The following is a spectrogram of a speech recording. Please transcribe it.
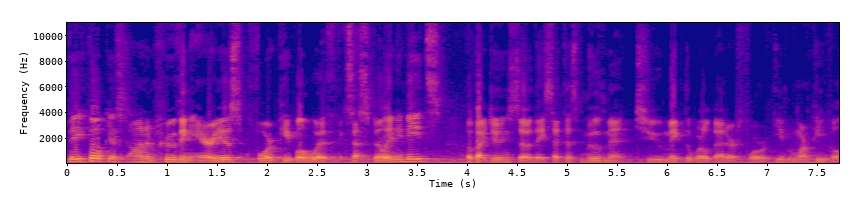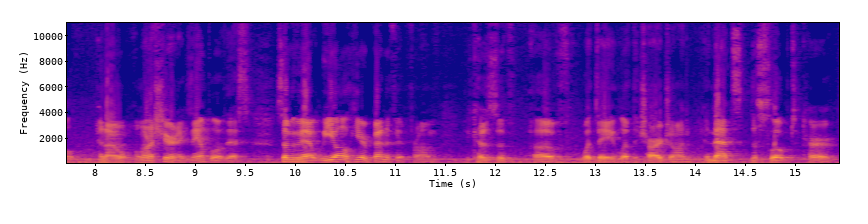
they focused on improving areas for people with accessibility needs, But by doing so, they set this movement to make the world better for even more people. And I, I want to share an example of this, something that we all here benefit from because of, of what they led the charge on, and that's the sloped curb.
